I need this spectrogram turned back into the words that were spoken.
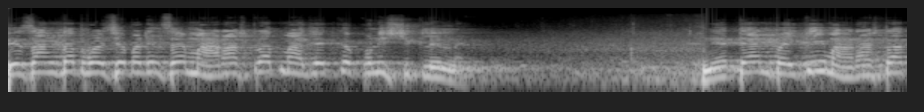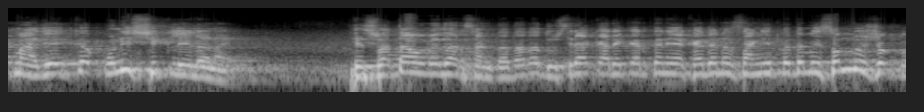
ते सांगतात वळसे पाटील साहेब महाराष्ट्रात माझे इतकं कोणीच शिकलेलं नाही. नेत्यांपैकी महाराष्ट्रात माझ्या इतकं कोणीच शिकलेलं नाही. हे स्वतः उमेदवार सांगतात. आता दुसऱ्या कार्यकर्त्याने एखाद्यानं सांगितलं तर मी समजू शकतो.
